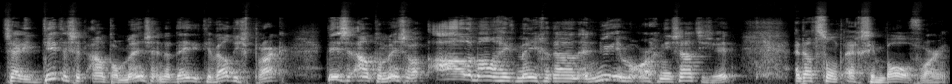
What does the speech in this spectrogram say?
zei hij, dit is het aantal mensen. En dat deed hij terwijl hij sprak. Dit is het aantal mensen wat allemaal heeft meegedaan en nu in mijn organisatie zit. En dat stond echt symbool voor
